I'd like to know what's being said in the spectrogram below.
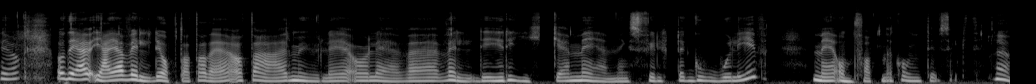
Ja, og det er, jeg er veldig opptatt av det, at det er mulig å leve veldig rike, meningsfylte, gode liv med omfattende kognitiv svikt. Ja.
